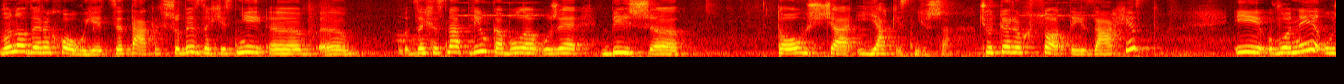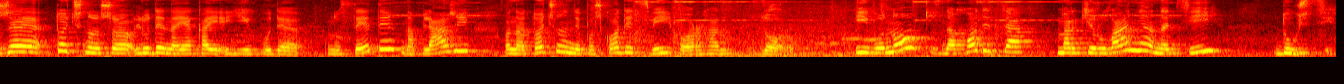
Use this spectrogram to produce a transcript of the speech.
Воно вираховується так, щоб захисні, е, е, захисна плівка була вже більш е, товща і якісніша. 400-й захист, і вони вже точно, що людина, яка їх буде носити на пляжі, вона точно не пошкодить свій орган зору. І воно знаходиться маркірування на цій дужці.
